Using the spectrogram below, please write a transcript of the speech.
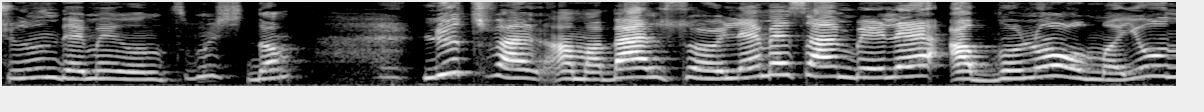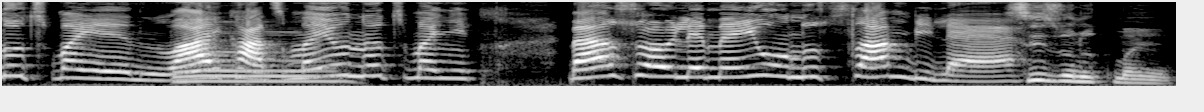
şunu demeyi unutmuştum. Lütfen ama ben söylemesem bile abone olmayı unutmayın. Like Aa. atmayı unutmayın. Ben söylemeyi unutsam bile. Siz unutmayın.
